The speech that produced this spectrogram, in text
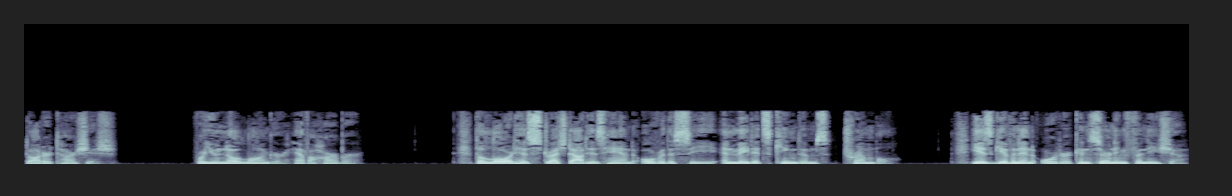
daughter tarshish for you no longer have a harbor. The lord has stretched out his hand over the sea and made its kingdoms tremble. He has given an order concerning phoenicia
